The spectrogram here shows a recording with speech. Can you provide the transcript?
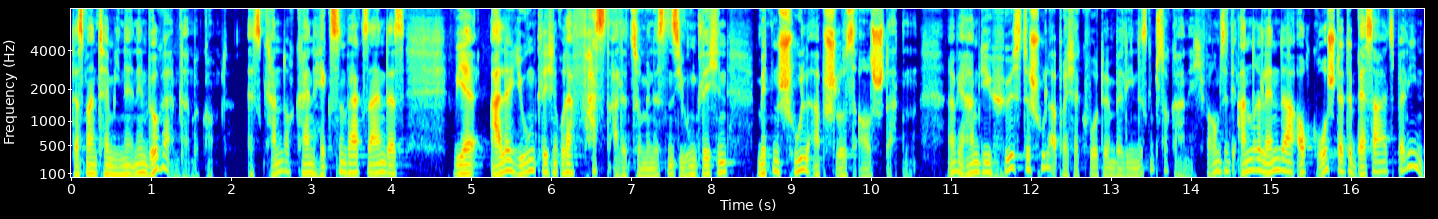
dass man Termine in den Bürgerämtern bekommt. Es kann doch kein Hexenwerk sein, dass wir alle Jugendlichen oder fast alle zumindest Jugendlichen mit einem Schulabschluss ausstatten. Wir haben die höchste Schulabbrecherquote in Berlin. Das gibt es doch gar nicht. Warum sind andere Länder, auch Großstädte, besser als Berlin?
